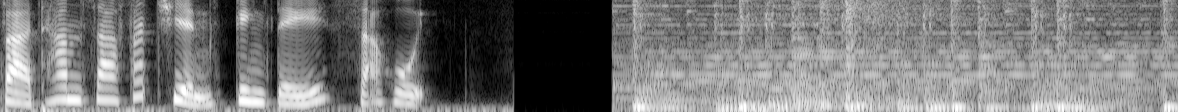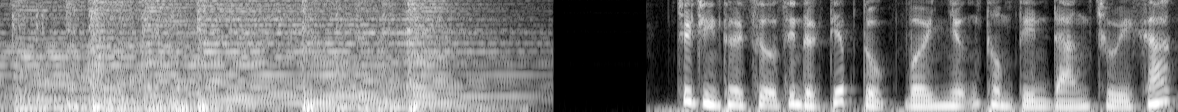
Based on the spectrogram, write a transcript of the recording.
và tham gia phát triển kinh tế, xã hội. Chương trình thời sự xin được tiếp tục với những thông tin đáng chú ý khác.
